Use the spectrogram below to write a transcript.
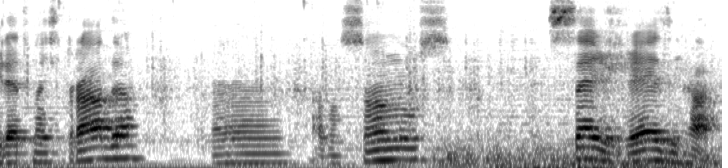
Direto na estrada. Hum, avançamos. Segésira.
